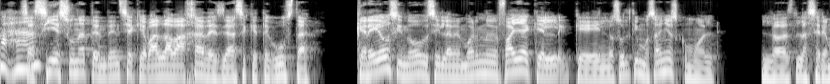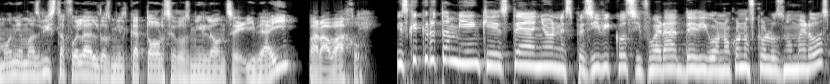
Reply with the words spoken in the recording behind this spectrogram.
Ajá. O sea, sí es una tendencia que va a la baja desde hace que te gusta. Creo, si no, si la memoria no me falla, que, el- que en los últimos años, como el, la, la ceremonia más vista fue la del 2014, 2011, y de ahí para abajo. Es que creo también que este año en específico, si fuera, te digo, no conozco los números,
